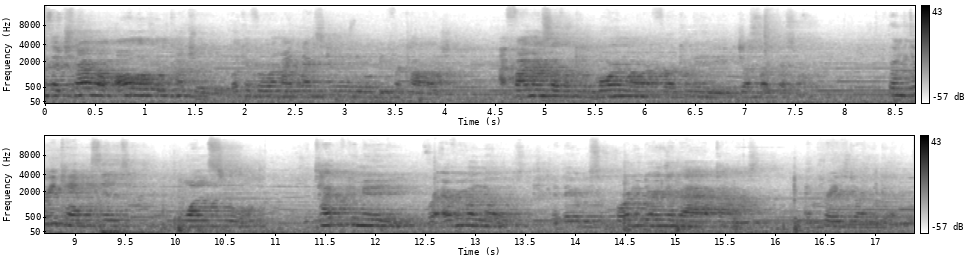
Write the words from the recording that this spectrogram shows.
as I travel all over the country looking for where my next community will be for college, I find myself looking more and more for a community just like this one. From three campuses, one school. The type of community where everyone knows that they will be supported during their bad times and praised during the good.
